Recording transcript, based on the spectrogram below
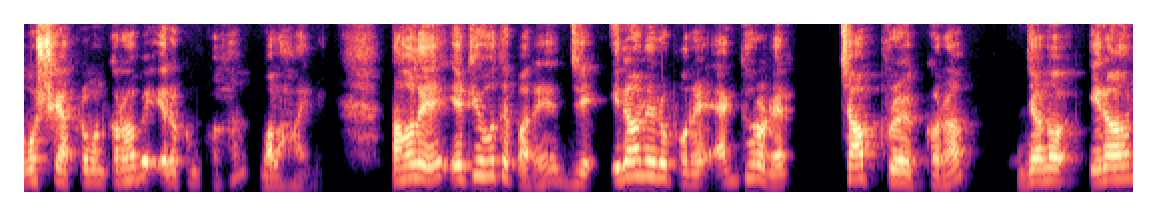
অবশ্যই আক্রমণ করা হবে, এরকম কথা বলা হয়নি। তাহলে এটি হতে পারে যে ইরানের উপরে এক ধরনের চাপ প্রয়োগ করা যেন ইরান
